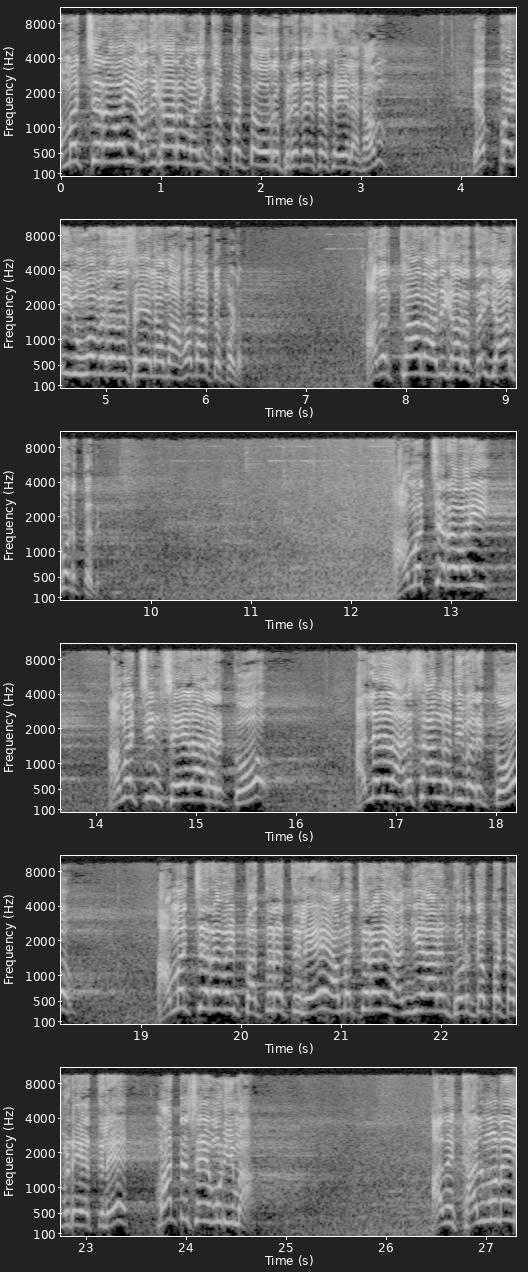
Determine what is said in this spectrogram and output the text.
அமைச்சரவை அதிகாரம் அளிக்கப்பட்ட ஒரு பிரதேச செயலகம் எப்படி உபவிரத செயலகமாக மாற்றப்படும்? அதற்கான அதிகாரத்தை யார் கொடுத்தது? அமைச்சரவை அமைச்சின் செயலாளருக்கோ அல்லது அரசாங்க அதிபருக்கோ அமைச்சரவை பத்திரத்திலே அமைச்சரவை அங்கீகாரம் கொடுக்கப்பட்ட விடயத்திலே மாற்றம் செய்ய முடியுமா? அது கல்முனை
